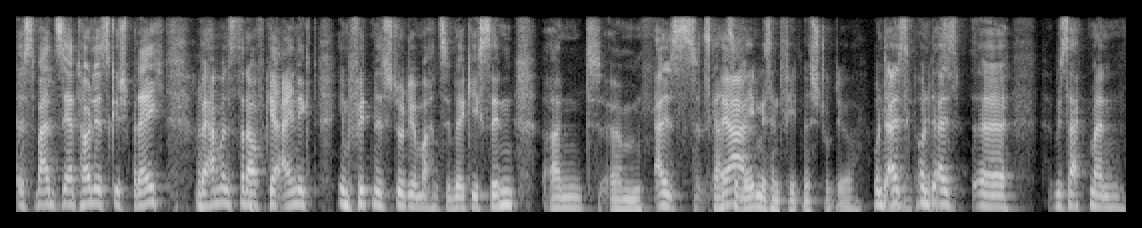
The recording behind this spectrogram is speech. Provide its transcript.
es war ein sehr tolles Gespräch. Wir haben uns darauf geeinigt, im Fitnessstudio machen sie wirklich Sinn. Und ähm, als das ganze ja, Leben ist ein Fitnessstudio. Und als und als äh, wie sagt man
